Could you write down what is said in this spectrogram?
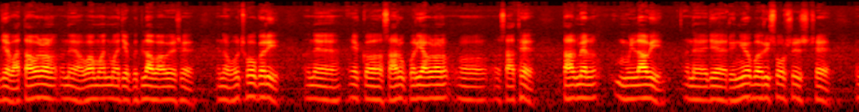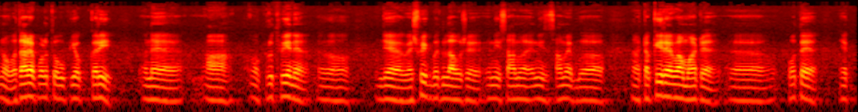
જે વાતાવરણ અને હવામાનમાં જે બદલાવ આવે છે એને ઓછો કરી અને એક સારું પર્યાવરણ સાથે તાલમેલ મિલાવી અને જે રિન્યુએબલ રિસોર્સિસ છે એનો વધારે પડતો ઉપયોગ કરી અને આ પૃથ્વીને જે વૈશ્વિક બદલાવ છે, એની સામે એની સામે ટકી રહેવા માટે પોતે એક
